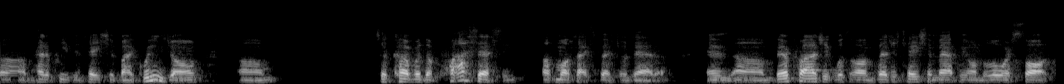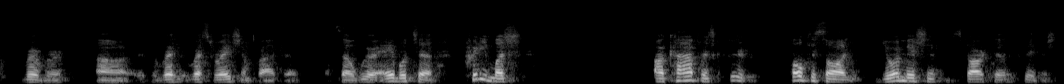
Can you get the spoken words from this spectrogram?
um, had a presentation by Green Zone um, to cover the processing of multispectral data. And um, their project was on vegetation mapping on the lower Salt River. Uh, it's a re restoration project. So we were able to pretty much, our conference focus on your mission from start to finish,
